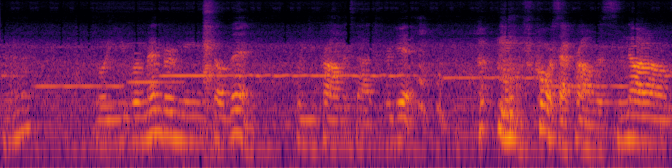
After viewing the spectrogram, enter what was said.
Hmm? Will you remember me until then? Will you promise not to forget? of course I promise. No,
